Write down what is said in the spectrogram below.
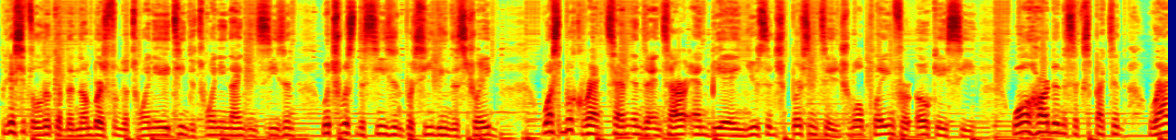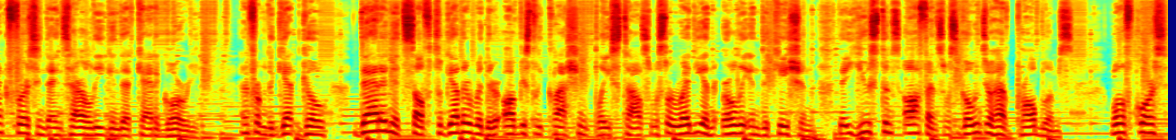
Because if you look at the numbers from the 2018 to 2019 season, which was the season preceding this trade, Westbrook ranked 10 in the entire NBA in usage percentage while playing for OKC, while Harden is expected ranked first in the entire league in that category. And from the get-go, that in itself together with their obviously clashing playstyles was already an early indication that Houston's offense was going to have problems. Well, of course,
